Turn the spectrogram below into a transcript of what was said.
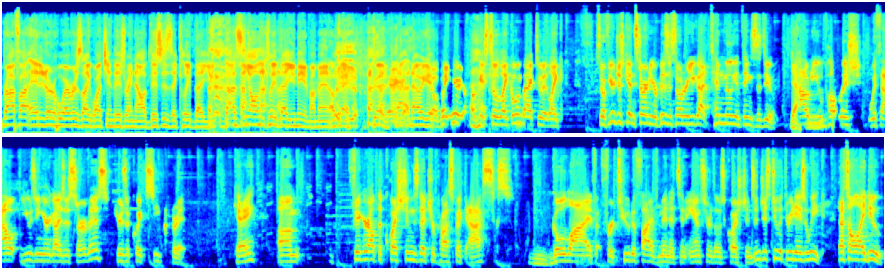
Rafa, editor, whoever's like watching this right now, this is the clip that you. That's the only clip that you need, my man. Okay, good. Now, go. now we get. So, but here, okay, so like going back to it, like, so if you're just getting started, you're a business owner, you got 10 million things to do. Yeah. Mm-hmm. How do you publish without using your guys' service? Here's a quick secret. Okay. Um, figure out the questions that your prospect asks. Mm-hmm. Go live for two to five minutes and answer those questions and just do it three days a week. That's all I do.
